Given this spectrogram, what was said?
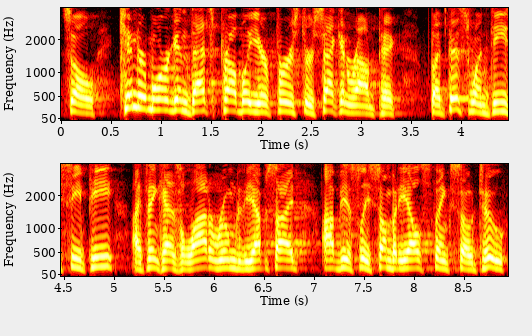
So, Kinder Morgan, that's probably your first or second round pick. But this one, DCP, I think has a lot of room to the upside. Obviously, somebody else thinks so too,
